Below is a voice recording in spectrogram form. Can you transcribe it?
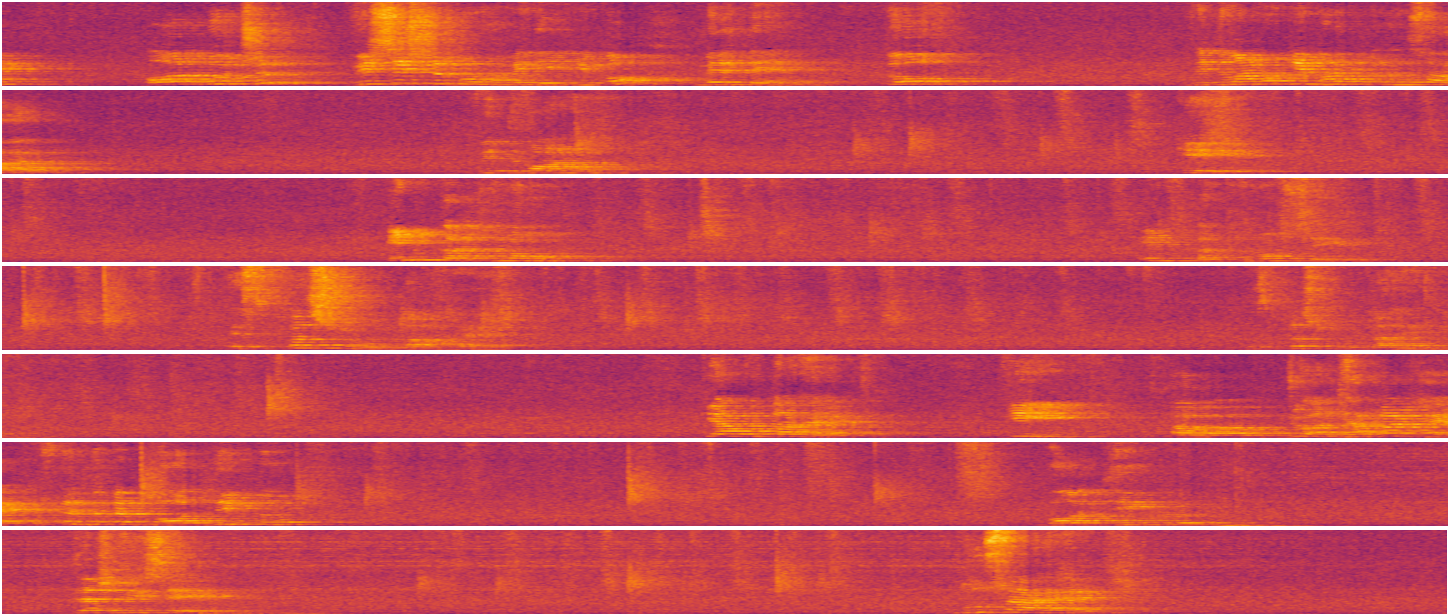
और कुछ विशिष्ट गुण हमें देखने को मिलते हैं तो विद्वानों के मत अनुसार विद्वानों के इन कथनों इन कथनों से स्पष्ट होता है स्पष्ट होता है क्या होता है कि जो अध्यापक है, उसके अंतर्गत बौद्धिक बौद्धिक दृष्टि से दूसरा है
